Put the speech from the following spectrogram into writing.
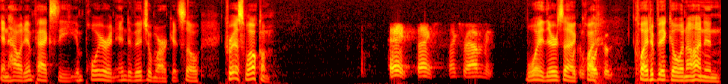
and how it impacts the employer and individual market. So, Chris, welcome. Hey, thanks. Thanks for having me. Boy, there's a quite quite a bit going on in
